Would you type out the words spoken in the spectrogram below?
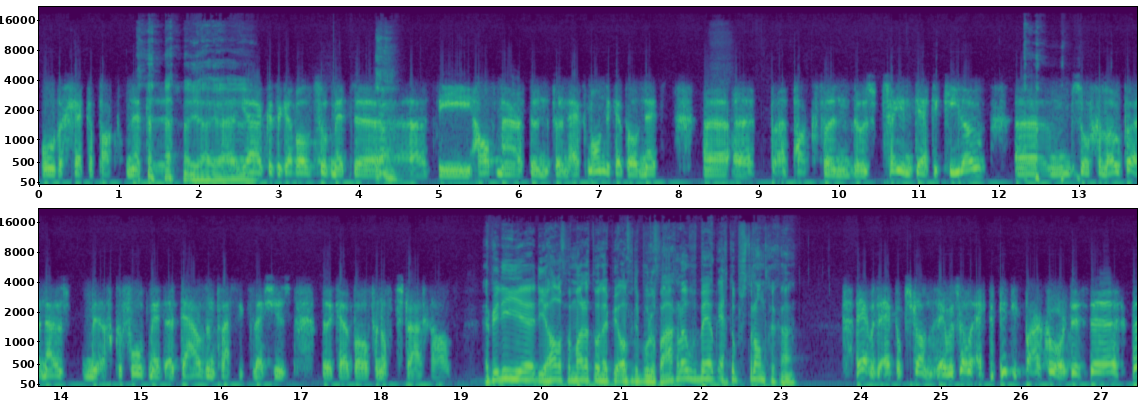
al de gekke pak net ja, ja, ja. uh, ja, because ik heb al soort met uh, uh, die halfmarathon van Egmond. Ik heb al net een pak van dus 32 kilo um, zo gelopen. En dat was gevoeld met duizend plastic flesjes dat ik heb al vanaf de straat gehaald. Heb je die, die halve marathon heb je over de boulevard gelopen of ben je ook echt op het strand gegaan? Ja, het was echt op strand. Het was wel echt een pittig parcours. Dus uh,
